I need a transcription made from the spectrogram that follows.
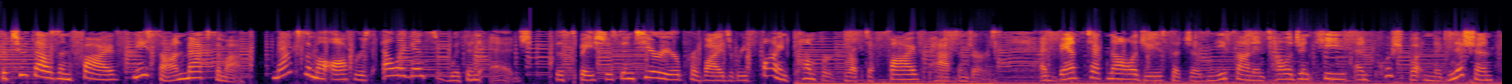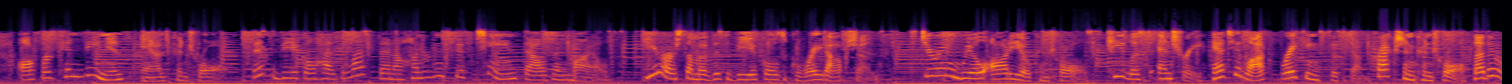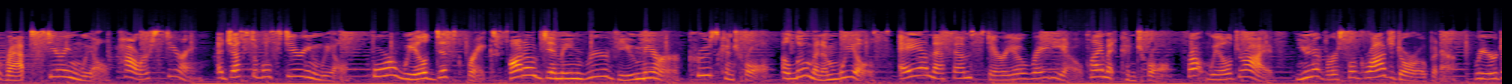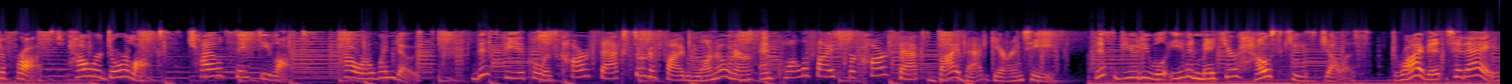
The 2005 Nissan Maxima. Maxima offers elegance with an edge. The spacious interior provides refined comfort for up to five passengers. Advanced technologies such as Nissan Intelligent Key and push-button ignition offer convenience and control. This vehicle has less than 115,000 miles. Here are some of this vehicle's great options. Steering wheel audio controls, keyless entry, anti-lock braking system, traction control, leather wrapped steering wheel, power steering, adjustable steering wheel, four wheel disc brakes, auto dimming rear view mirror, cruise control, aluminum wheels, AM FM stereo radio, climate control, front wheel drive, universal garage door opener, rear defrost, power door locks, child safety locks, power windows, this vehicle is Carfax certified one owner and qualifies for Carfax buyback guarantee. This beauty will even make your house keys jealous. Drive it today.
